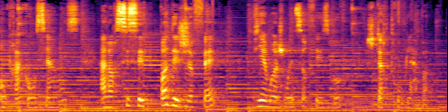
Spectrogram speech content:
on prend conscience. Alors si ce n'est pas déjà fait, viens me rejoindre sur Facebook. Je te retrouve là-bas.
